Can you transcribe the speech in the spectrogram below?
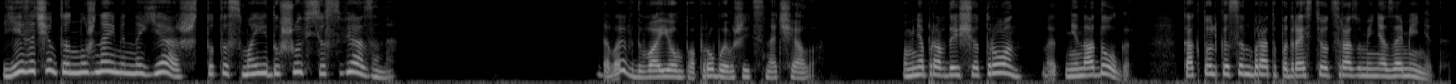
Ей зачем-то нужна именно я, что-то с моей душой все связано. Давай вдвоем попробуем жить сначала. У меня, правда, еще трон, но это ненадолго. Как только сын брата подрастет, сразу меня заменит.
